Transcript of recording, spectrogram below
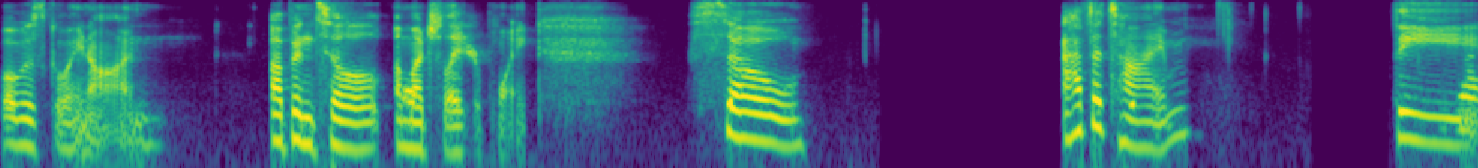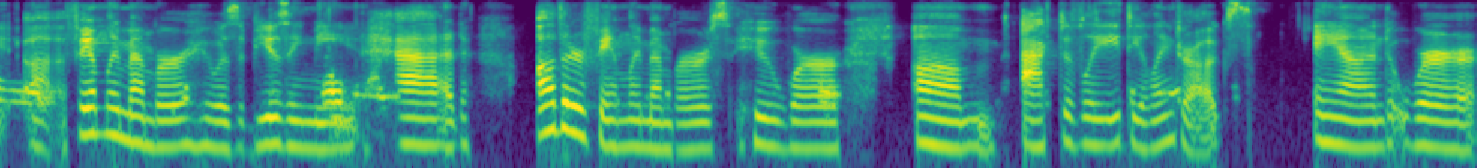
what was going on up until a much later point. So at the time, the uh, family member who was abusing me had other family members who were um, actively dealing drugs and were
